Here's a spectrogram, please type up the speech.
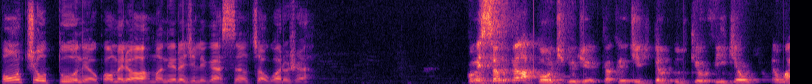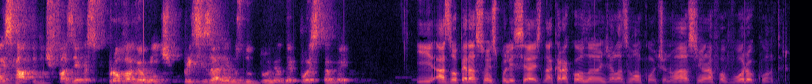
Ponte ou túnel? Qual a melhor maneira de ligar Santos ao Guarujá? Começando pela ponte, viu, Diego? Que eu acredito, pelo tudo que eu vi, que é o, é o mais rápido de fazer, mas provavelmente precisaremos do túnel depois também. E as operações policiais na Cracolândia, elas vão continuar? O senhor é a favor ou contra?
